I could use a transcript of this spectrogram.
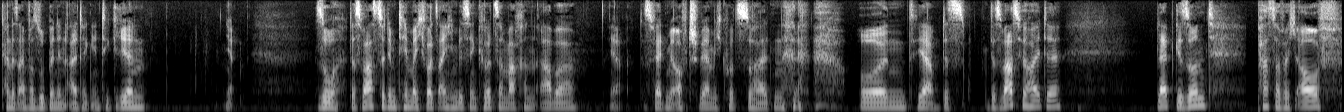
kann es einfach super in den Alltag integrieren. Ja. So, das war's zu dem Thema. Ich wollte es eigentlich ein bisschen kürzer machen, aber ja, das fällt mir oft schwer, mich kurz zu halten. Und ja, das, das war's für heute. Bleibt gesund, passt auf euch auf.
